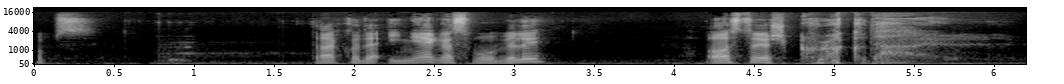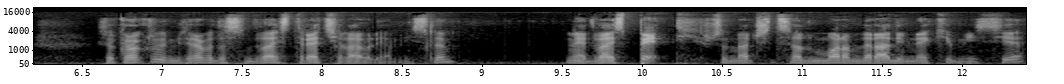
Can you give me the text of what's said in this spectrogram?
Ups. Tako da i njega smo ubili. Ostao još Crocodile. Za Crocodile mi treba da sam 23. level, ja mislim. Ne, 25. Što znači sad moram da radim neke misije.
